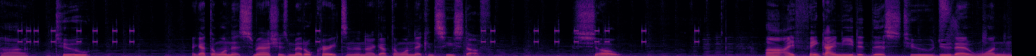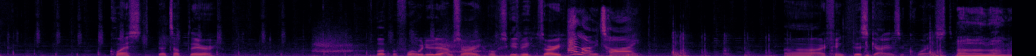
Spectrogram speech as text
uh, two. I got the one that smashes metal crates, and then I got the one that can see stuff. So, uh, I think I needed this to do that one quest that's up there. But before we do that, I'm sorry. Oh, excuse me. Sorry. Hello, Ty. Uh, I think this guy has a quest. No?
